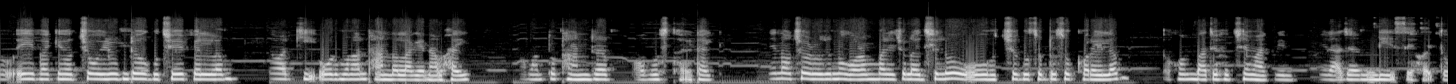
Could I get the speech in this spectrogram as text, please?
তো এই ফাঁকে হচ্ছে ওই রুমটাও গুছিয়ে ফেললাম। তো আর কি ওর মনে ঠান্ডা লাগে না ভাই। আমার তো ঠান্ডার অবস্থা এটাই। দেন হচ্ছে ওর জন্য গরম পানি চলাইছিল ও হচ্ছে গোসল টোসল করাইলাম। তখন বাজে হচ্ছে মাগরিবের আজান দিয়েছে হয়তো।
